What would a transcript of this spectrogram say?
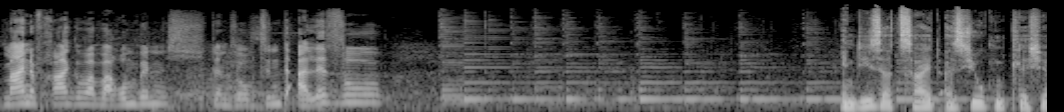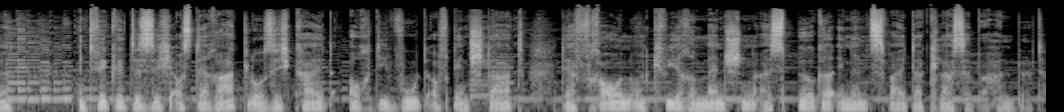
meine Frage war, warum bin ich denn so? Sind alle so? In dieser Zeit als Jugendliche entwickelte sich aus der Ratlosigkeit auch die Wut auf den Staat, der Frauen und queere Menschen als Bürgerinnen zweiter Klasse behandelt.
